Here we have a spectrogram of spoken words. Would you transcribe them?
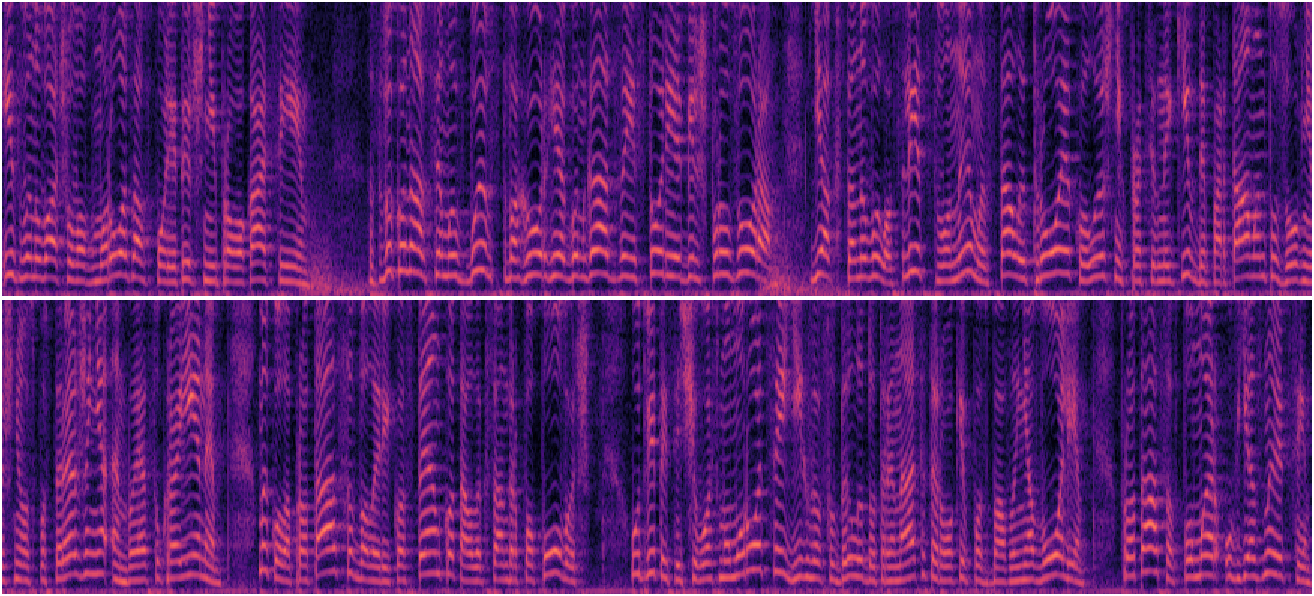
і звинувачував Мороза в політичній провокації. З виконавцями вбивства Георгія Гонгадзе історія більш прозора. Як встановило слідство, ними стали троє колишніх працівників департаменту зовнішнього спостереження МВС України: Микола Протасов, Валерій Костенко та Олександр Попович. У 2008 році їх засудили до 13 років позбавлення волі. Протасов помер у в'язниці.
